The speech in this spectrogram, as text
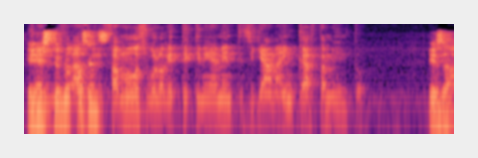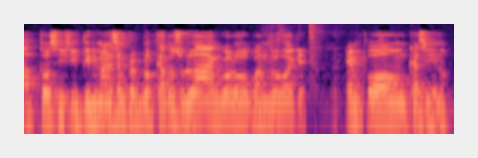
E il, senza... il famoso, quello che tecnicamente si chiama incartamento. Esatto, sì, sì, ti rimane sempre bloccato sull'angolo quando esatto. vuoi che è un po' un casino.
